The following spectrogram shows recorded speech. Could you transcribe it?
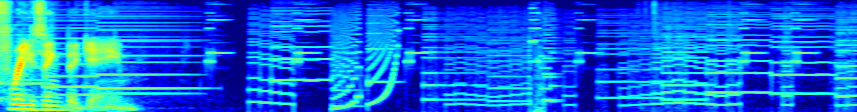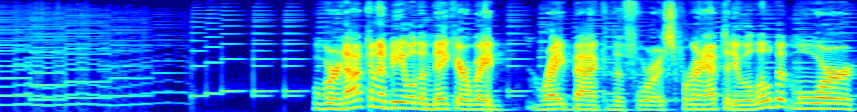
freezing the game. We're not going to be able to make our way right back to the forest. We're going to have to do a little bit more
